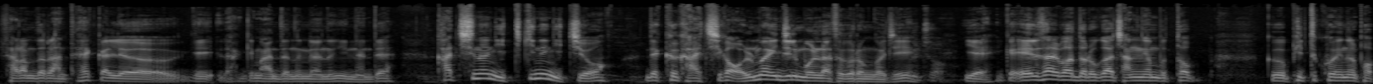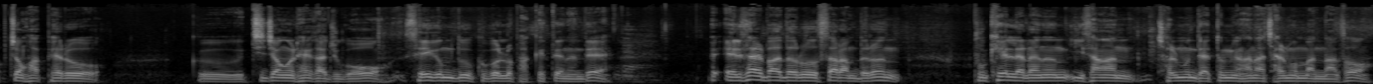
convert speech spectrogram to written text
사람들한테 헷갈려게 하게 만드는 면은 있는데 가치는 있기는 있죠. 근데 그 가치가 얼마인지를 몰라서 그런 거지. 예. 그러니까 엘살바도르가 작년부터 그 비트코인을 법정 화폐로 그 지정을 해가지고 세금도 그걸로 받겠다는데 엘살바도르 사람들은 부켈레라는 이상한 젊은 대통령 하나 잘못 만나서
